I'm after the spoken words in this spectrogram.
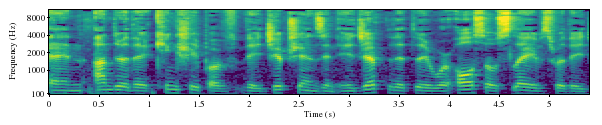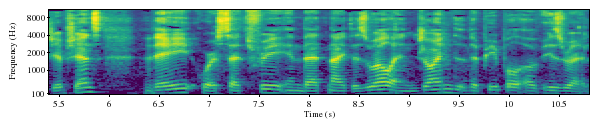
and under the kingship of the Egyptians in Egypt, that they were also slaves for the Egyptians, they were set free in that night as well and joined the people of Israel.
